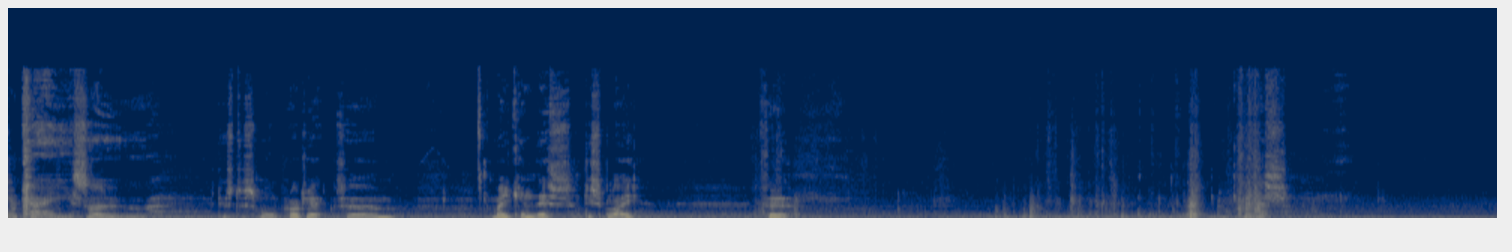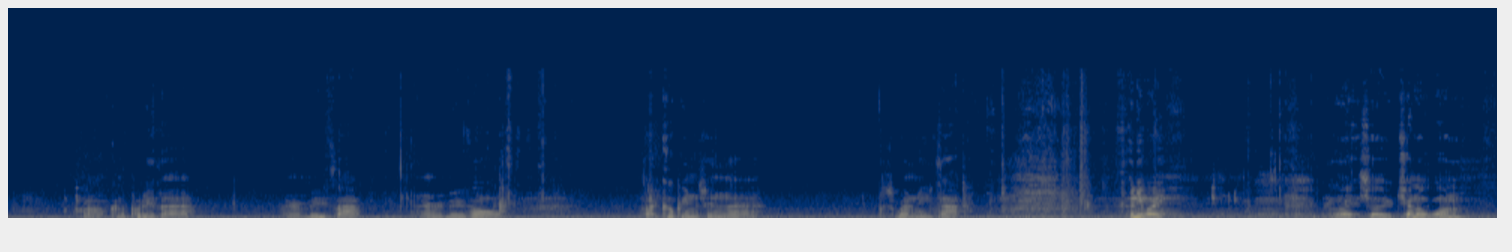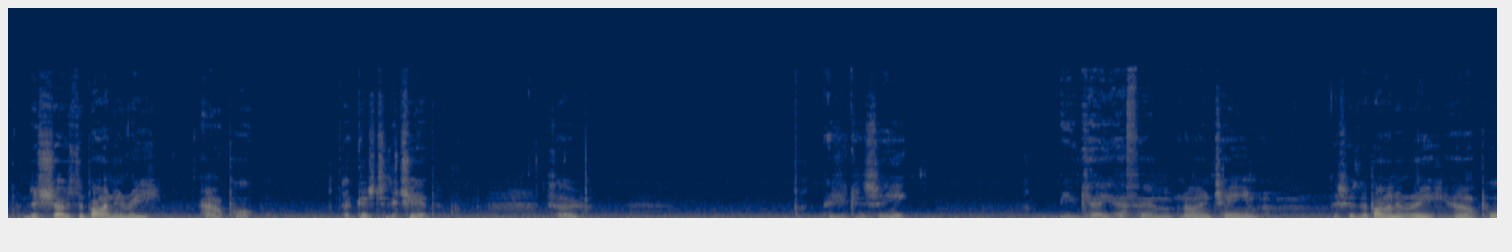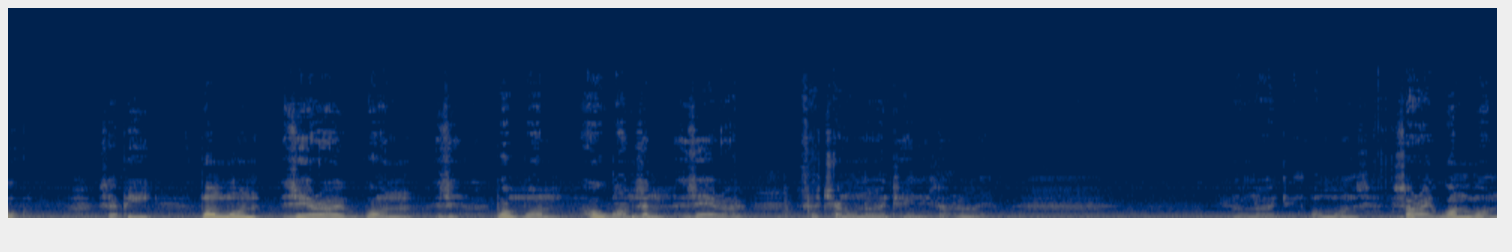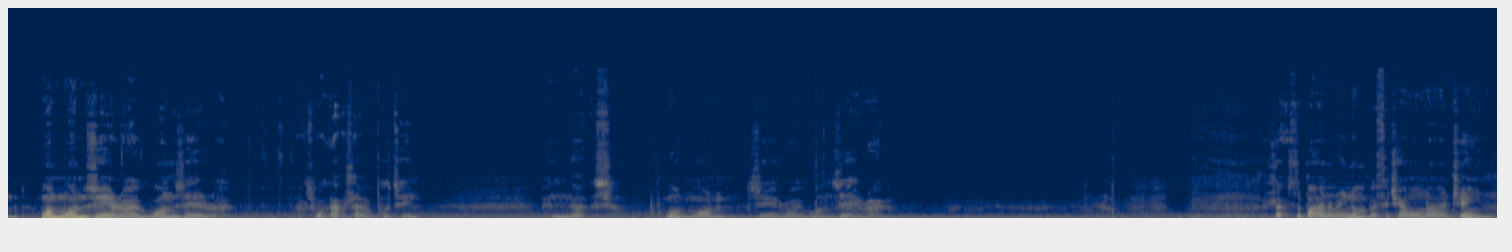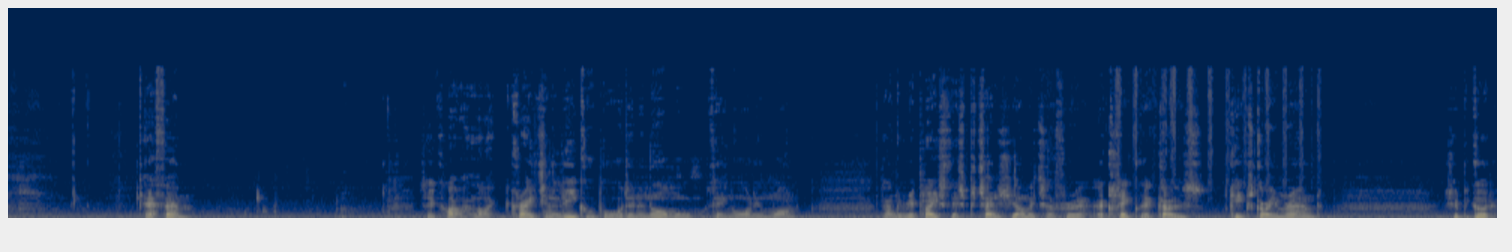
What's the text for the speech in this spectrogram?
Okay, so just a small project. Um, making this display for this. Well, I'm going to put it there and remove that and remove all that gubbins in there because I won't need that. Anyway, right, so channel 1, this shows the binary output that goes to the chip. So, as you can see, UK FM 19, this is the binary output, so that'd be 110, 1, 1, all ones and 0 for channel 19, is that right? Channel 19, one ones, sorry, 1, 1, 11010, that's what that's outputting and that's 11010. That's the binary number for channel 19 FM. So quite like creating a legal board and a normal thing all in one. But I'm going to replace this potentiometer for a, a click that goes keeps going round. Should be good.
